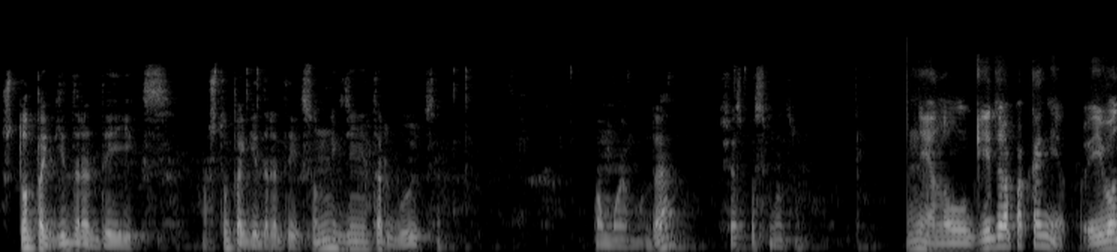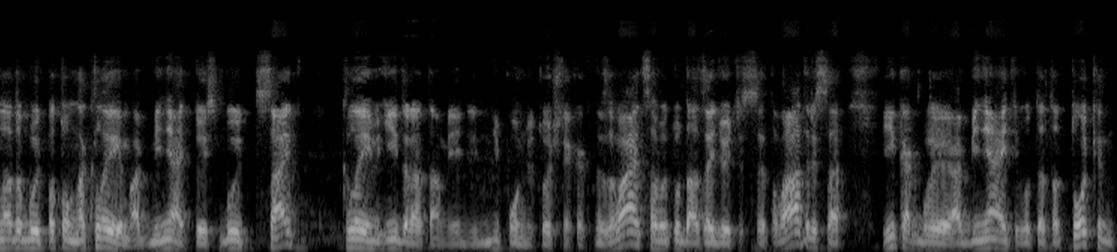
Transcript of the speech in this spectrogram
Что по Hydra DX? А что по Hydra DX? Он нигде не торгуется. По-моему, да? Сейчас посмотрим. Не, ну гидра пока нет. Его надо будет потом на клейм обменять. То есть будет сайт клейм гидра, там, я не, помню точно, как называется. Вы туда зайдете с этого адреса и как бы обменяете вот этот токен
